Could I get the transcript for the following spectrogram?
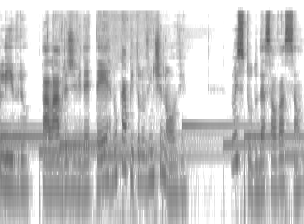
livro Palavras de Vida Eterna, capítulo 29, no estudo da salvação.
